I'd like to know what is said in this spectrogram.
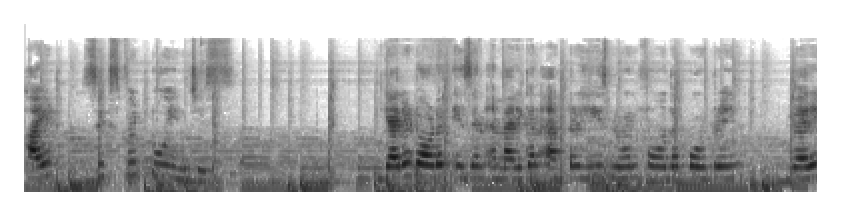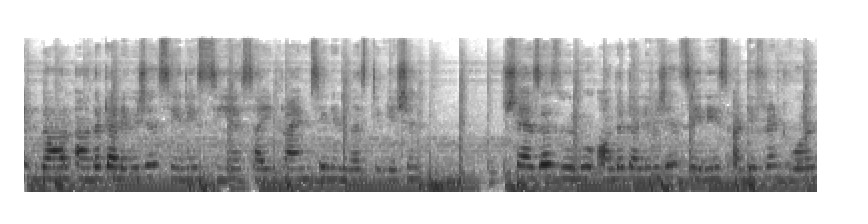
Height 6 feet 2 inches. Gary Dourdan is an American actor. He is known for the portraying Derek Brown on the television series CSI Crime Scene Investigation, Shazza Zulu on the television series A Different World,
